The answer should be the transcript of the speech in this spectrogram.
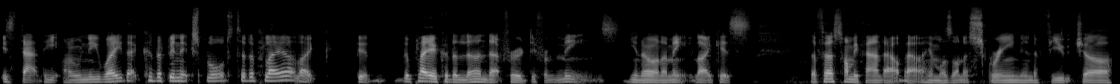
is that the only way that could have been explored to the player like the the player could have learned that through a different means you know what i mean like it's the first time we found out about him was on a screen in the future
